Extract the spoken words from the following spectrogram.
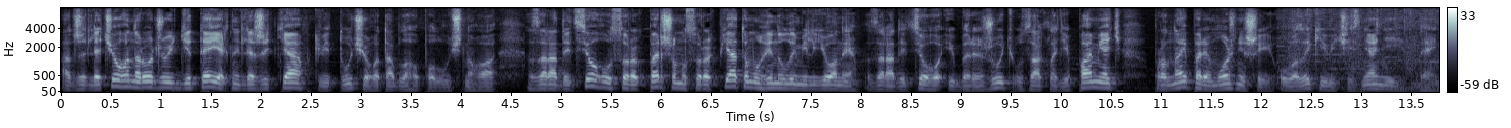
Адже для чого народжують дітей, як не для життя квітучого та благополучного? Заради цього у 41-45 гинули мільйони. Заради цього і бережуть у закладі пам'ять про найпереможніший у великій вітчизняній день.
